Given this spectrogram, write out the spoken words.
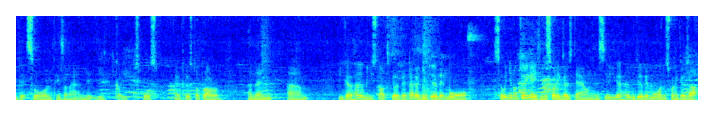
a bit sore and things like that, and you, you've got your sports you know, post-op bra on, and then um, you go home and you start to feel a bit better, and you do a bit more. So when you're not doing anything, the swelling goes down. When you go home, you do a bit more, and the swelling goes up.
